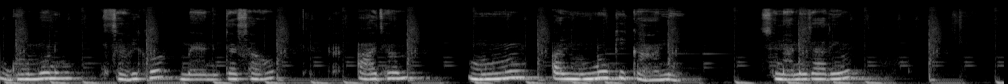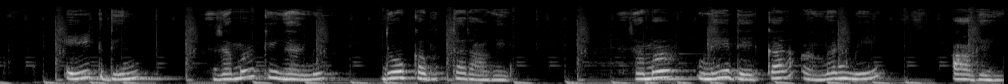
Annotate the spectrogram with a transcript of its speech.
गुड मॉर्निंग सभी को, मैं अनीता साहू आज हम मुनमुन और मुन्नू की कहानी सुनाने जा रही हूँ। एक दिन रमा के घर में दो कबूतर आ गए। रमा उन्हें देखकर आँगन में आ गई।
